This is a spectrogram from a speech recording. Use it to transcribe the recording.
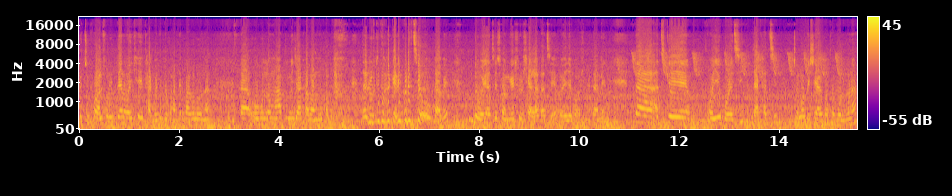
কিছু ফল ফ্রুট দেন, ওই খেয়ে থাকবে, কিন্তু ভাতের পাগলও না। তা ও বলল, মা, তুমি যা খাবা, আমিও খাব। তা রুটি, তরকারি করেছে, ও খাবে। দই আছে সঙ্গে স্যালাদ আছে, হয়ে যাবে অসুবিধা নেই। তা আজকে ওইও করেছি, দেখাচ্ছি। চলো, বেশি আর কথা বলব না।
